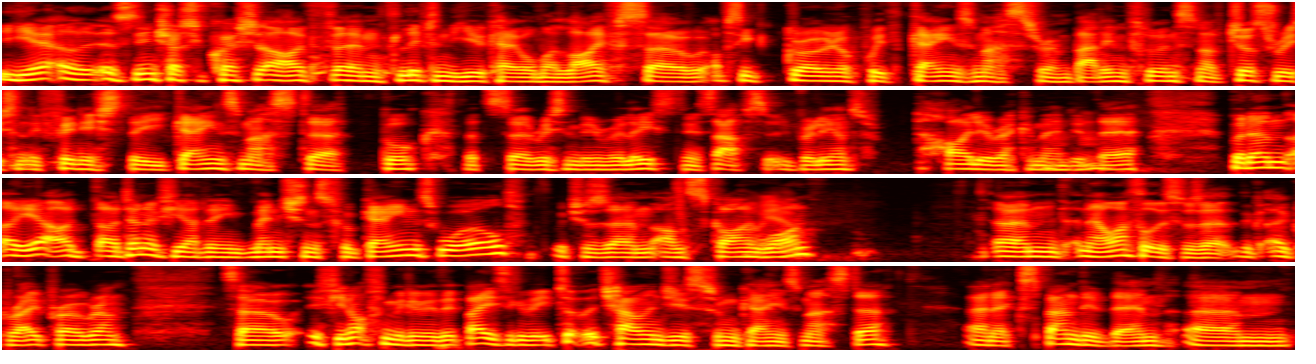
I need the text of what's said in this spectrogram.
Yeah, uh, it's an interesting question. I've um, lived in the UK all my life, so obviously growing up with Games Master and Bad Influence, and I've just recently finished the Games Master book that's uh, recently been released, and it's absolutely brilliant. Highly recommended mm-hmm. there. But um, uh, yeah, I, I, don't know if you had any mentions for Games World, which was um, on Sky oh, One. Um, now, I thought this was a, a great program. So, if you're not familiar with it, basically, it took the challenges from Games Master and expanded them um,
